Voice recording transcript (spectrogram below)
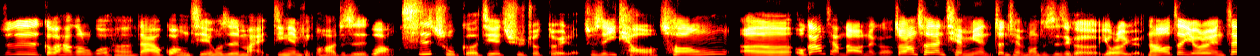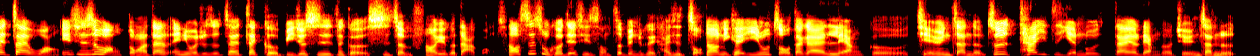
就是哥本哈根，如果嗯大家要逛街或是买纪念品的话，就是往斯楚格街去就对了，就是一条从呃我刚刚讲到的那个中央车站前面正前方就是这个游乐园，然后这游乐园再再往，因为其实是往东啊，但 anyway 就是在在隔壁就是那个市政府，然后有个大广场，然后斯楚格街其实从这边就可以开始走，然后你可以一路走大概两个捷运站的，就是它一直沿路大概有两个捷运站的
